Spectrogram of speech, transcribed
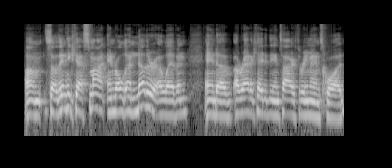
Um, so then he cast Smite and rolled another 11 and uh, eradicated the entire three man squad.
